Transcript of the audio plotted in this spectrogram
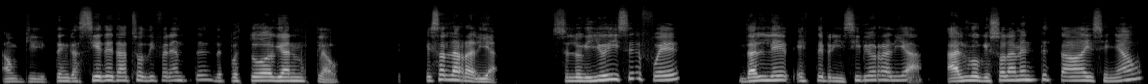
aunque tengas siete tachos diferentes, después todo va a quedar mezclado. Esa es la realidad. Entonces, lo que yo hice fue darle este principio de realidad a algo que solamente estaba diseñado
